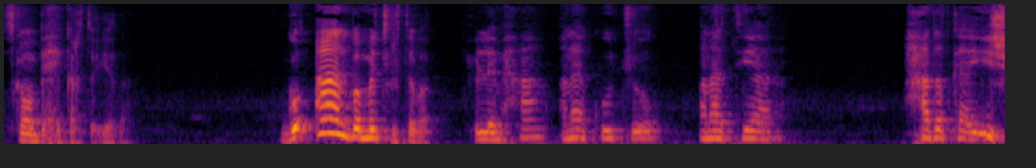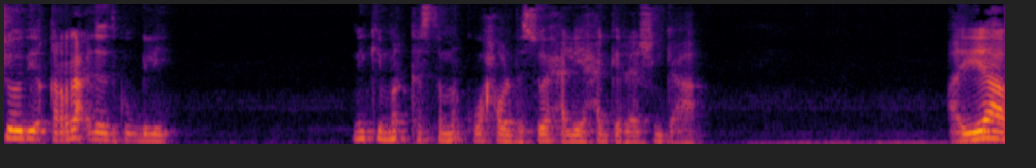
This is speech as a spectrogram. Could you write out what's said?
Iskama bixi karto iyada. Go'aanba ma jirtaba wuxuu le maxaa? Anaa kuu joog anaa tiyaara maxaa dadka ay ishoodii qarracdooda ku geliyey ninkii mar kasta markuu wax walba soo xaliyay xagga raashinka ah ayaa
